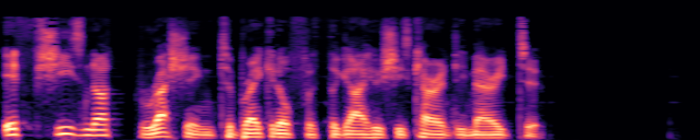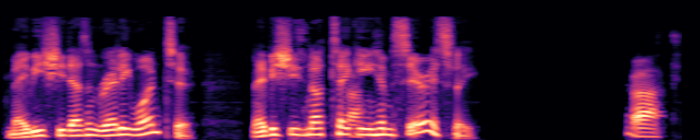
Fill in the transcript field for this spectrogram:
If she's not rushing to break it off with the guy who she's currently married to, maybe she doesn't really want to. Maybe she's not taking right. him seriously. Right.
